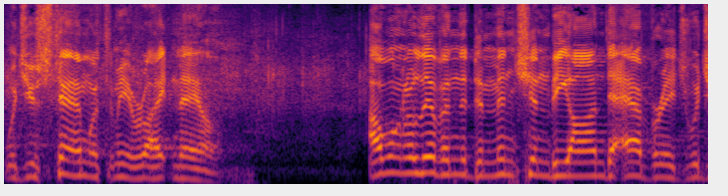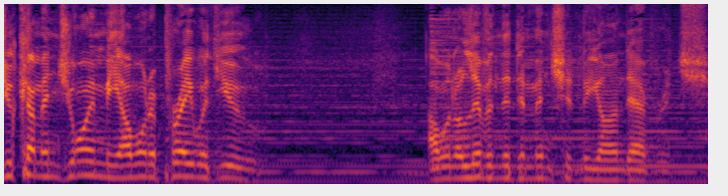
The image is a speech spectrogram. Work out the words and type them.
Would you stand with me right now? I want to live in the dimension beyond average. Would you come and join me? I want to pray with you. I want to live in the dimension beyond average.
